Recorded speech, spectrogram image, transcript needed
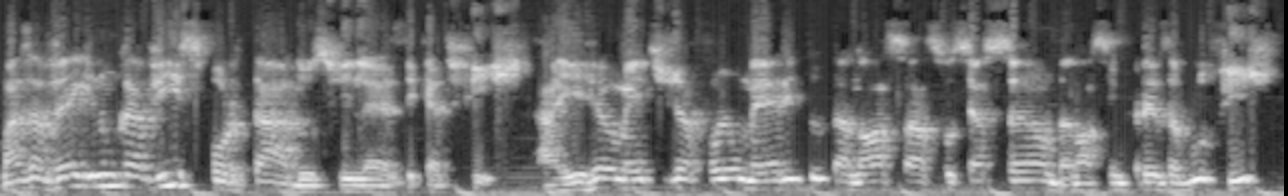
Mas a VEG nunca havia exportado os filés de catfish. Aí realmente já foi um mérito da nossa associação, da nossa empresa Bluefish,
